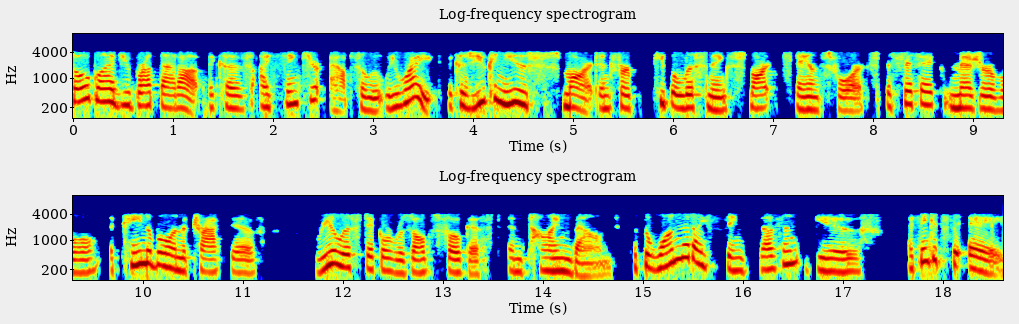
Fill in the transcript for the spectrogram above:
so glad you brought that up because I think you're absolutely right. Because you can use SMART, and for people listening, SMART stands for specific, measurable, attainable, and attractive, realistic or results focused, and time bound. But the one that I think doesn't give, I think it's the A.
